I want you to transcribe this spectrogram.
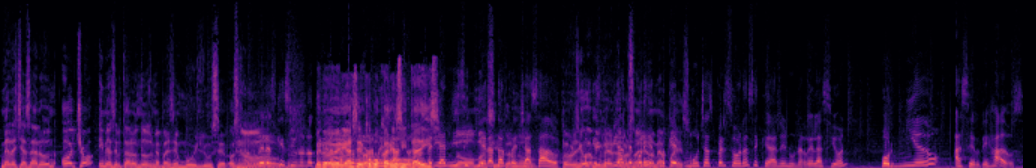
me rechazaron 8 y me aceptaron 2. Me parece muy loser. O sea, No. no. Pero es que si uno no Pero debería ser como oportunidad, Karencita no dice. sería ni No, siquiera tan rechazado. Pero digo, Porque a mí es que la fíjate, por personalidad no me da ejemplo, pa' que eso. muchas personas se quedan en una relación por miedo a ser dejados,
